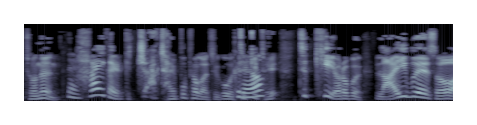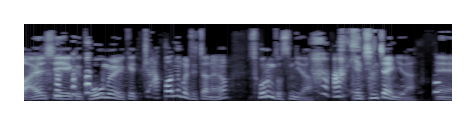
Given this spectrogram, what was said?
저는 네. 하이가 이렇게 쫙 잘 뽑혀가지고 그래요? 특히 되- 특히 여러분 라이브에서 아연 씨 그 고음을 이렇게 쫙 뻗는 걸 듣잖아요. 소름 돋습니다. 아, 이건 진짜입니다. 예.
